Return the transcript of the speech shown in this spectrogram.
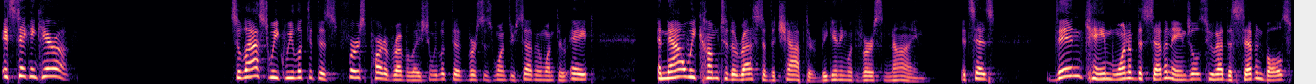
it's taken care of. So last week we looked at this first part of Revelation. We looked at verses 1 through 7, 1 through 8. And now we come to the rest of the chapter, beginning with verse 9. It says, Then came one of the seven angels who had the seven bowls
